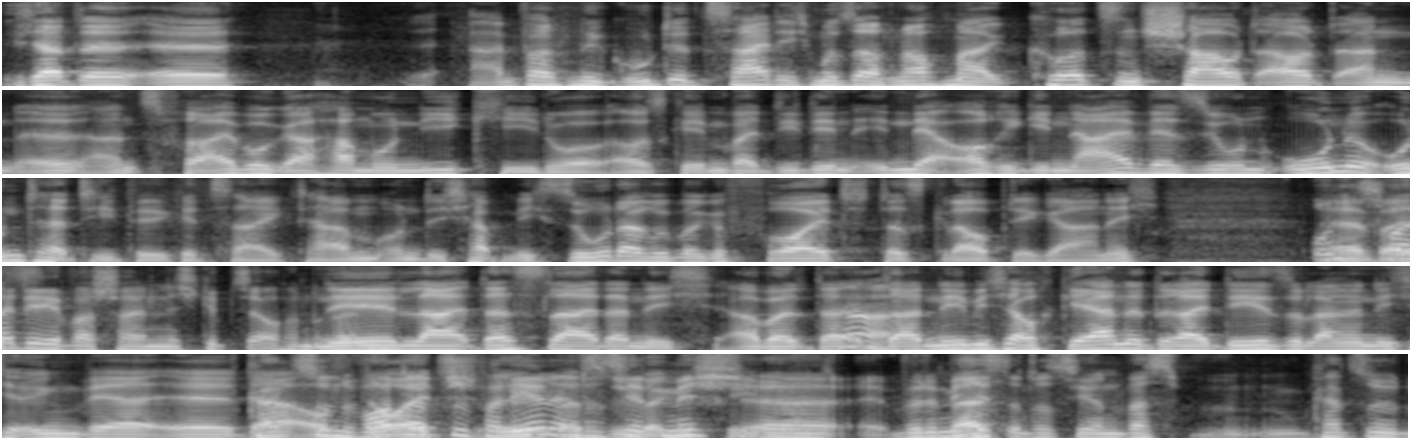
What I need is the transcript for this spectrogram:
ich hatte äh, einfach eine gute Zeit. Ich muss auch noch mal kurz einen Shoutout an, äh, ans Freiburger Harmonie-Kino ausgeben, weil die den in der Originalversion ohne Untertitel gezeigt haben. Und ich habe mich so darüber gefreut, das glaubt ihr gar nicht. Und äh, 2D wahrscheinlich, gibt es ja auch in 3D. Nee, das leider nicht. Aber da, ah. da nehme ich auch gerne 3D, solange nicht irgendwer äh, da Kannst du ein Wort dazu verlieren? Interessiert mich, äh, würde mich was? jetzt interessieren. Was, kannst du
